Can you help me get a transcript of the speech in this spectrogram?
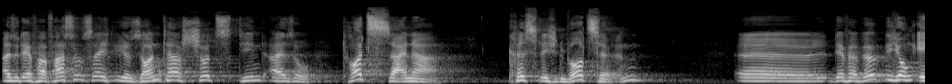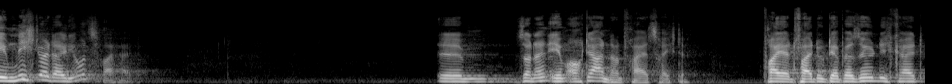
also der verfassungsrechtliche Sonntagsschutz dient also trotz seiner christlichen Wurzeln äh, der Verwirklichung eben nicht nur der Religionsfreiheit, ähm, sondern eben auch der anderen Freiheitsrechte. Freie Entfaltung der Persönlichkeit,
